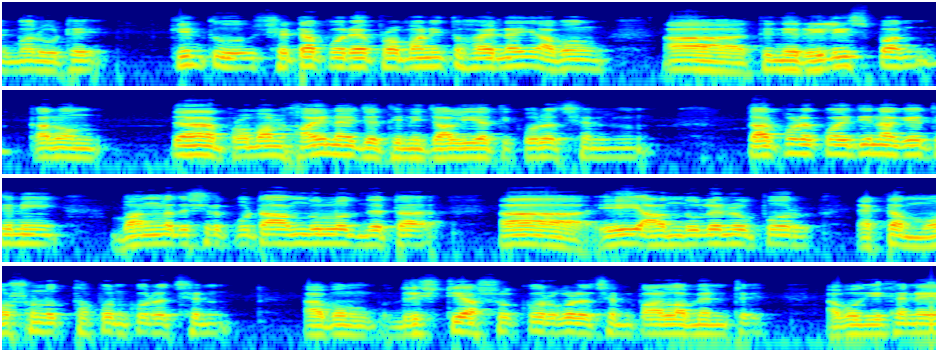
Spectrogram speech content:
একবার ওঠে। কিন্তু সেটা পরে প্রমাণিত হয় নাই এবং তিনি রিলিজ পান। কারণ প্রমাণ হয় নাই যে তিনি জালিয়াতি করেছেন। তারপরে কয়েকদিন আগে তিনি বাংলাদেশের কোটা আন্দোলন যেটা এই আন্দোলনের উপর একটা মোশন উত্থাপন করেছেন এবং দৃষ্টি আকর্ষণ করেছেন পার্লামেন্টে এবং এখানে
